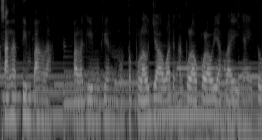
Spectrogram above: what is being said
sangat timpang lah. Apalagi mungkin untuk pulau Jawa dengan pulau-pulau yang lainnya itu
